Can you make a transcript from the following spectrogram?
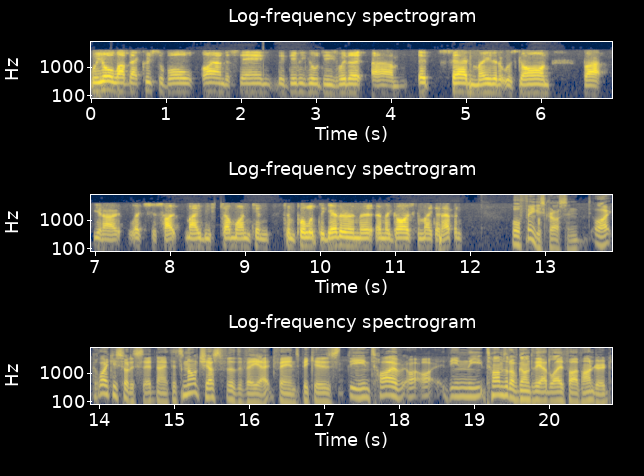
we all love that crystal ball. I understand the difficulties with it. Um, it saddened me that it was gone, but you know, let's just hope maybe someone can can pull it together and the and the guys can make it happen. Well, fingers crossed, and like like you sort of said, Nath, it's not just for the V8 fans because the entire I- I- in the times that I've gone to the Adelaide 500,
